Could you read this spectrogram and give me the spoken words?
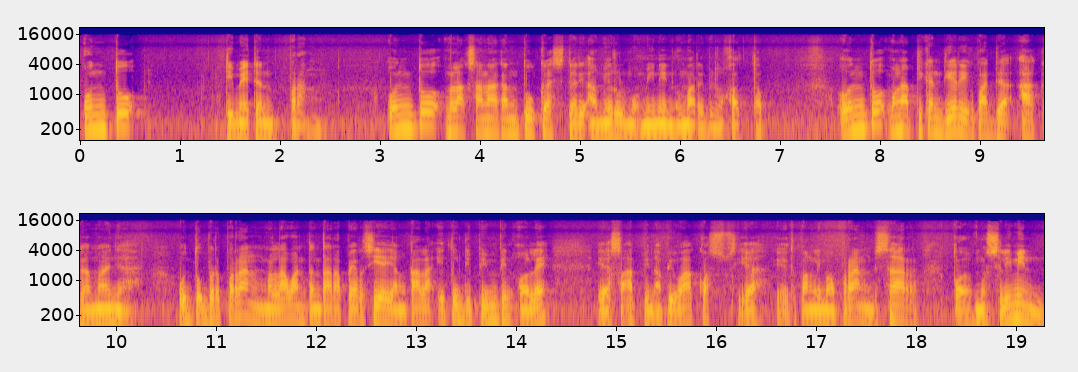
untuk di medan perang, untuk melaksanakan tugas dari Amirul Mukminin Umar bin Khattab, untuk mengabdikan diri kepada agamanya, untuk berperang melawan tentara Persia yang kala itu dipimpin oleh ya Sa'ad bin Abi Waqqas ya yaitu panglima perang besar kaum muslimin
